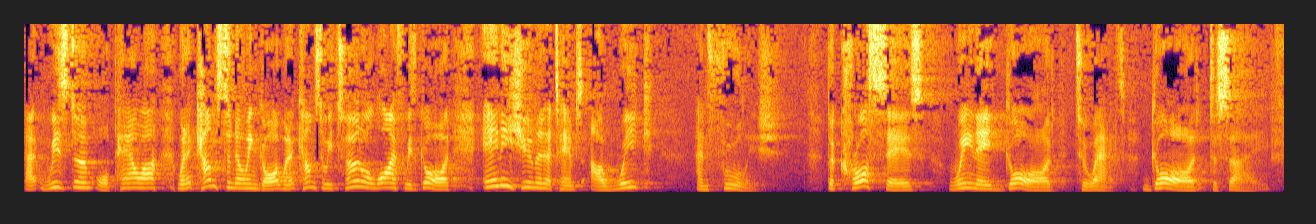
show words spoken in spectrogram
at wisdom or power, when it comes to knowing God, when it comes to eternal life with God, any human attempts are weak and foolish. The cross says we need God to act, God to save.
